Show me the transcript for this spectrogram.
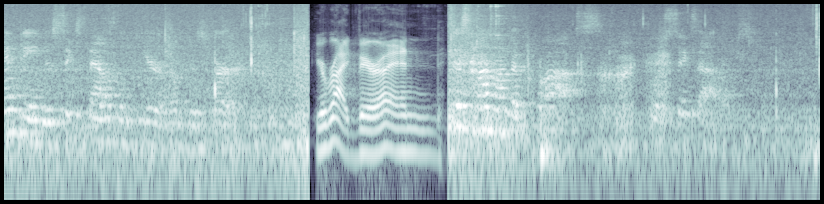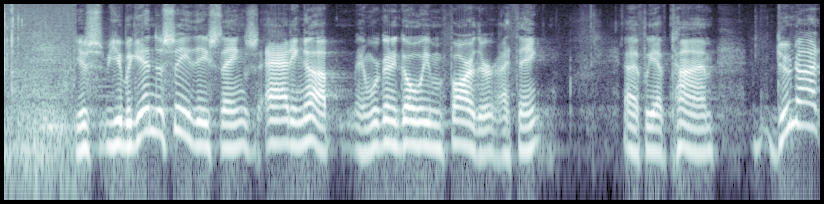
ending the 6,000th year of this earth. You're right, Vera, and... Just hung on the cross for six hours. You, you begin to see these things adding up, and we're going to go even farther, I think uh, if we have time. Do not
